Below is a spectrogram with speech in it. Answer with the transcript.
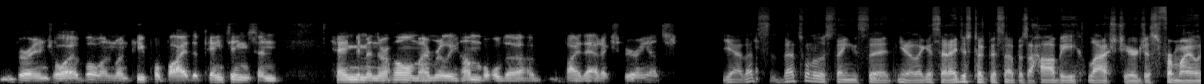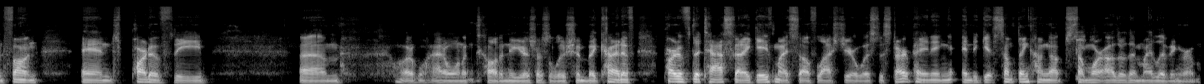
very enjoyable. And when people buy the paintings and hang them in their home, I'm really humbled uh, by that experience. Yeah, that's that's one of those things that, you know, like I said, I just took this up as a hobby last year just for my own fun. And part of the um I don't want to call it a New Year's resolution, but kind of part of the task that I gave myself last year was to start painting and to get something hung up somewhere other than my living room.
